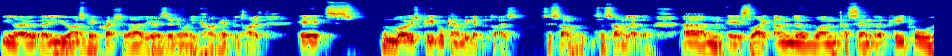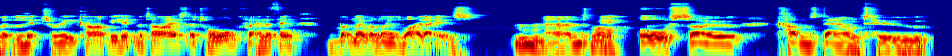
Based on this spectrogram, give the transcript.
You know, uh, you asked me a question earlier: Is there anyone you can't hypnotize? It's most people can be hypnotized to some to some level. Um, it's like under one percent of people that literally can't be hypnotized at all for anything, but no one knows why that is. Hmm. and Wow. it also comes down to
